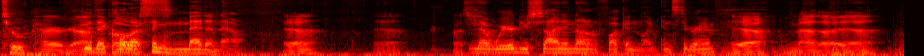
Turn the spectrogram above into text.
two paragraph. Dude, they call that posts. thing Meta now. Yeah, yeah, that's Isn't that true. weird? You sign in on fucking like Instagram. Yeah, Meta. Yeah,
